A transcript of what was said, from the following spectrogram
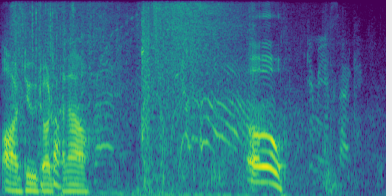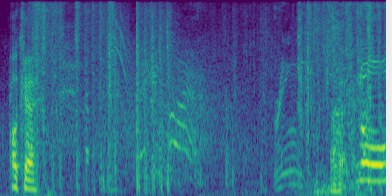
Oh, dude, don't die now. Oh! Okay. okay. No!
